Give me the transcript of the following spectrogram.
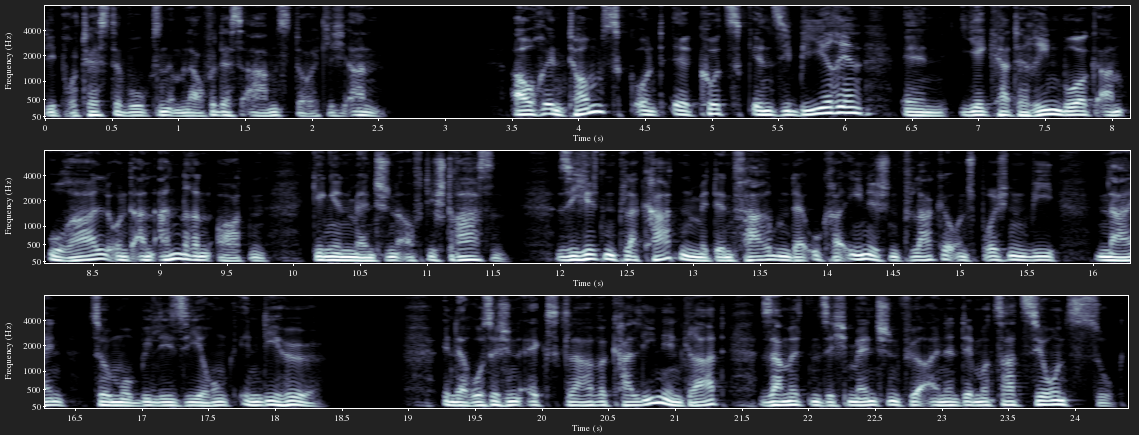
Die Proteste wuchsen im Laufe des Abends deutlich an. Auch in Tomsk und Irkutsk in Sibirien, in Jekaterinburg am Ural und an anderen Orten gingen Menschen auf die Straßen. Sie hielten Plakaten mit den Farben der ukrainischen Flagge und Sprüchen wie Nein zur Mobilisierung in die Höhe. In der russischen Exklave Kaliningrad sammelten sich Menschen für einen Demonstrationszug.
